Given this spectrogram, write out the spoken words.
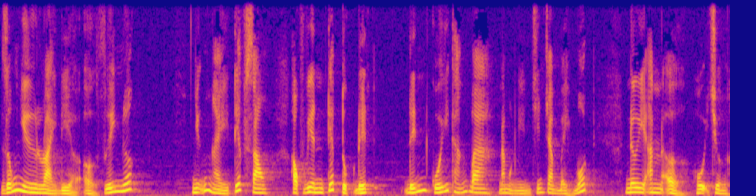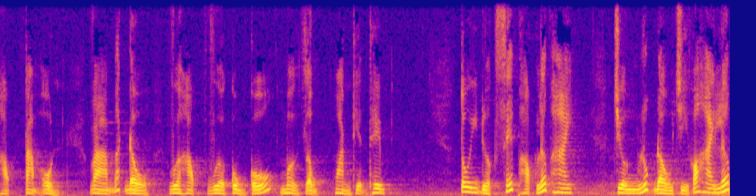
giống như loài đỉa ở dưới nước. Những ngày tiếp sau học viên tiếp tục đến. Đến cuối tháng 3 năm 1971 nơi ăn ở hội trường học tạm ổn và bắt đầu vừa học vừa củng cố, mở rộng, hoàn thiện thêm. Tôi được xếp học lớp 2. Trường lúc đầu chỉ có hai lớp,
